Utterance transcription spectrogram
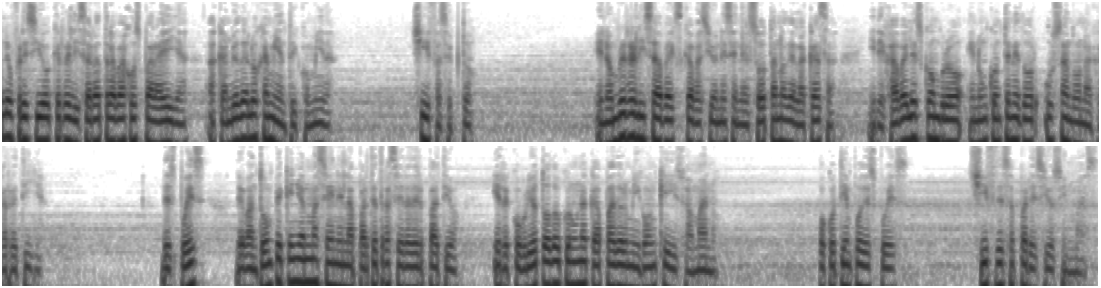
le ofreció que realizara trabajos para ella a cambio de alojamiento y comida. Chief aceptó. El hombre realizaba excavaciones en el sótano de la casa y dejaba el escombro en un contenedor usando una carretilla. Después, levantó un pequeño almacén en la parte trasera del patio y recubrió todo con una capa de hormigón que hizo a mano. Poco tiempo después, Chief desapareció sin más.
